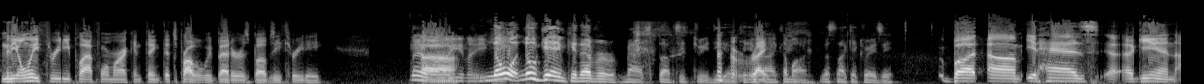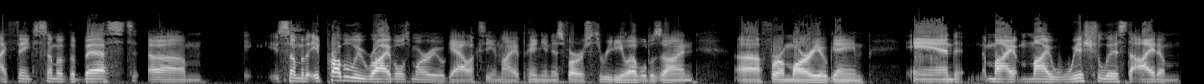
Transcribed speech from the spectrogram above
I mean, the only 3D platformer I can think that's probably better is Bubsy 3D. Yeah, well, Uh, you know, you No, no game can ever match Bubsy 3D. Okay? Right. man? Come on, let's not get crazy. But um, it has again I think some of the best um, some of the, it probably rivals Mario Galaxy in my opinion as far as 3D level design uh, for a Mario game. And my my wish list item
